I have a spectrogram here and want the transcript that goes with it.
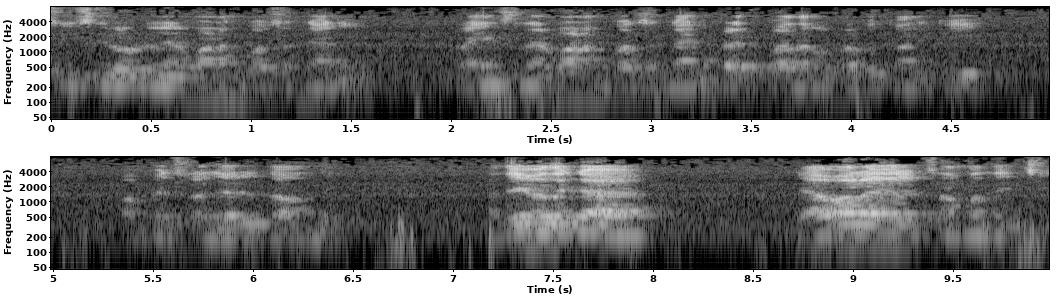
సీసీ రోడ్ల నిర్మాణం కోసం కానీ ట్రైన్స్ నిర్మాణం కోసం కానీ ప్రతిపాదనలు ప్రభుత్వానికి పంపించడం జరుగుతూ ఉంది. అదేవిధంగా దేవాలయాలకు సంబంధించి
